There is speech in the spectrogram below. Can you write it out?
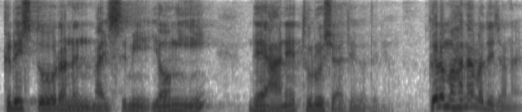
그리스도라는 말씀이 영이 내 안에 들어오셔야 되거든요. 그러면 하나가 되잖아요.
